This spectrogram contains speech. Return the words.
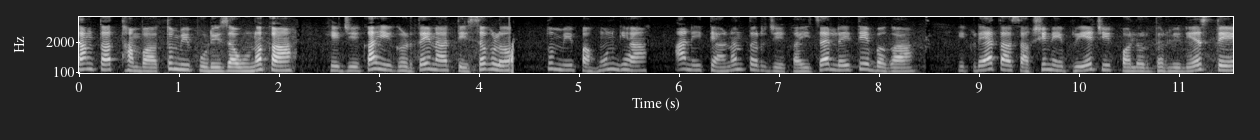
सांगतात थांबा तुम्ही पुढे जाऊ नका. हे जे काही घडतंय ना ते सगळं तुम्ही पाहून घ्या आणि त्यानंतर जे काही चाललंय ते बघा. इकडे आता साक्षीने प्रियाची कॉलर धरलेली असते.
